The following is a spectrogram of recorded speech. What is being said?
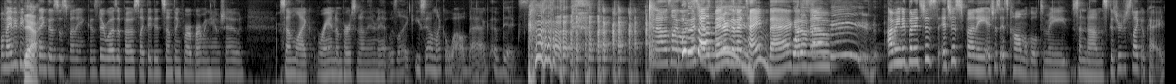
well maybe people Yeah. would think this was funny because there was a post like they did something for a birmingham show and some like random person on the internet was like you sound like a wild bag of dicks and i was like well What that sounds better than a mean? tame bag i don't know mean? I mean, it, but it's just it's just funny. It's just it's comical to me sometimes because you're just like, okay.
